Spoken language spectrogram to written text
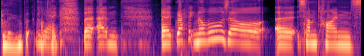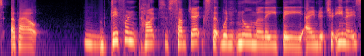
globe. I can't Yeah. speak. But um, uh, graphic novels are uh, sometimes about different types of subjects that wouldn't normally be aimed at you know it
